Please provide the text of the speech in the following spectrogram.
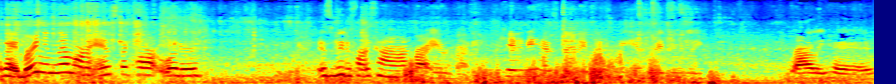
Okay, bringing them on an Instacart order. This will be the first time I brought everybody. Kennedy has done it with me individually. Riley has.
